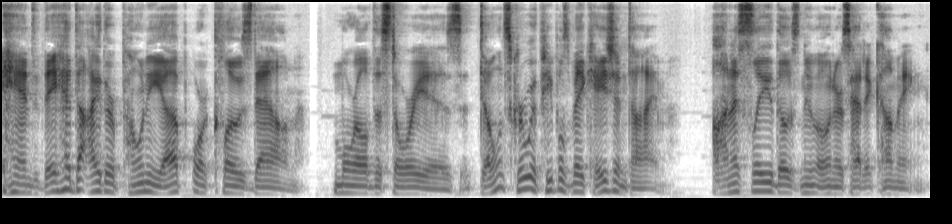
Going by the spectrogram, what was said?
And they had to either pony up or close down. Moral of the story is don't screw with people's vacation time. Honestly, those new owners had it coming.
